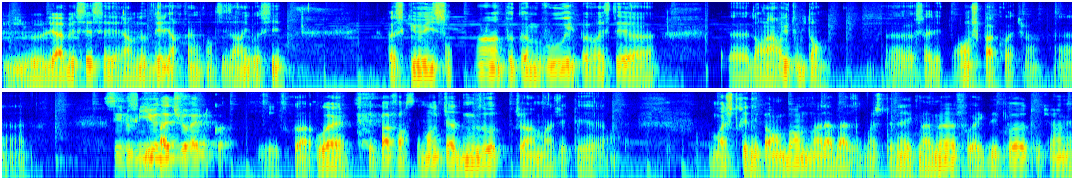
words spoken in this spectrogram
le- les ABC, c'est un autre délire quand même quand ils arrivent aussi. Parce qu'eux, ils sont un peu comme vous, et ils peuvent rester euh, euh, dans la rue tout le temps. Euh, ça les dérange pas, quoi, tu vois. c'est le milieu naturel, quoi. quoi. Ouais, c'était pas forcément le cas de nous autres, tu vois. Moi, j'étais. moi, je traînais pas en bande, moi, à la base. Moi, je traînais avec ma meuf ou avec des potes, tu vois, mais.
